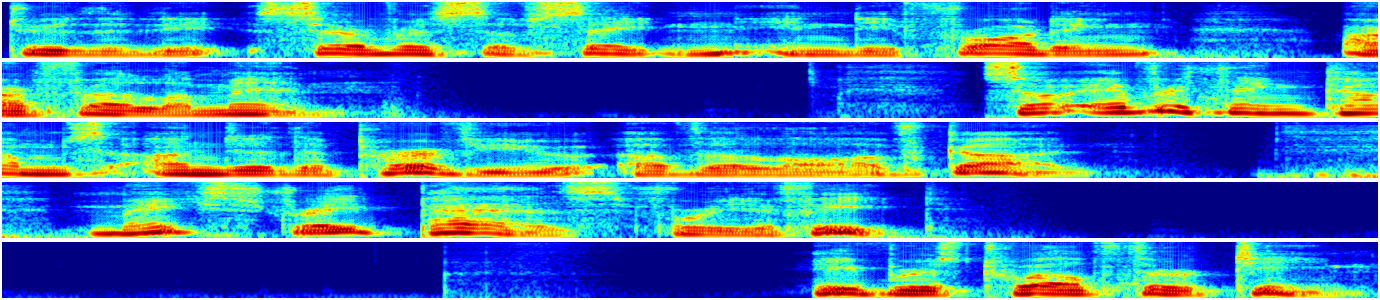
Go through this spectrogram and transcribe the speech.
to the service of Satan in defrauding our fellow men. So everything comes under the purview of the law of God. Make straight paths for your feet. Hebrews 12:13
